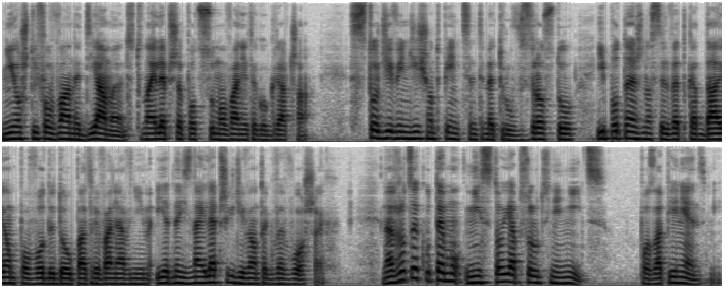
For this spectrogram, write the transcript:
Nieoszlifowany diament to najlepsze podsumowanie tego gracza. 195 cm wzrostu i potężna sylwetka dają powody do upatrywania w nim jednej z najlepszych dziewiątek we Włoszech. Na drodze ku temu nie stoi absolutnie nic, poza pieniędzmi.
